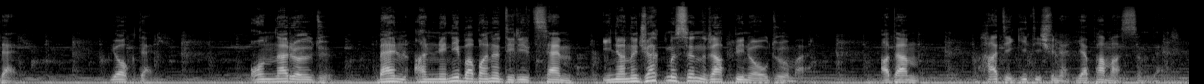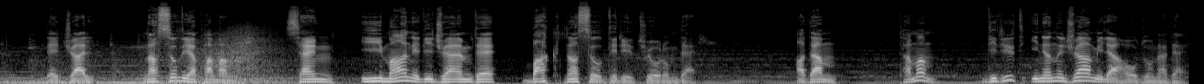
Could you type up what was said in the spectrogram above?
der. Yok der. Onlar öldü. Ben anneni babanı diriltsem inanacak mısın Rabbin olduğuma? Adam hadi git işine yapamazsın der. Deccal nasıl yapamam? Sen iman edeceğim de bak nasıl diriltiyorum der. Adam tamam dirilt inanacağım ilah olduğuna der.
